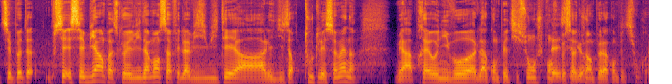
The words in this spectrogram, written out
c'est bien parce que évidemment, ça fait de la visibilité à, à l'éditeur toutes les semaines. Mais après, au niveau de la compétition, je pense que ça dur. tue un peu la compétition. quoi.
